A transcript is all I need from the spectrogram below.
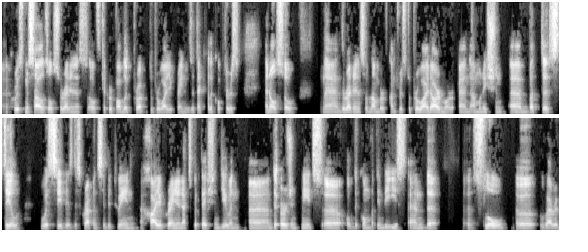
uh, cruise missiles, also readiness of Czech Republic pro- to provide Ukraine with attack helicopters, and also uh, the readiness of a number of countries to provide armor and ammunition. Um, but uh, still, we see this discrepancy between a high Ukrainian expectation given uh, the urgent needs uh, of the combat in the east and the slow, uh, very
